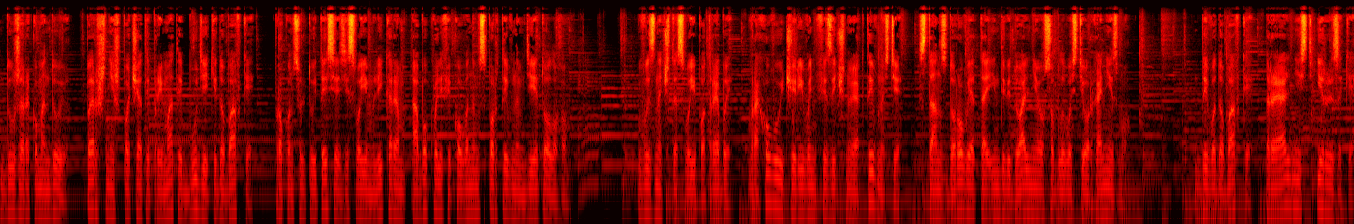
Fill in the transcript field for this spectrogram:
Дуже рекомендую, перш ніж почати приймати будь-які добавки, проконсультуйтеся зі своїм лікарем або кваліфікованим спортивним дієтологом. Визначте свої потреби, враховуючи рівень фізичної активності, стан здоров'я та індивідуальні особливості організму. Диводобавки, реальність і ризики.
